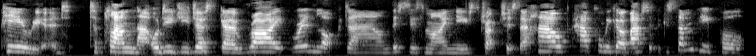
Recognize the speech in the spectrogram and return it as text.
period to plan that, or did you just go right? We're in lockdown. This is my new structure. So how how can we go about it? Because some people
